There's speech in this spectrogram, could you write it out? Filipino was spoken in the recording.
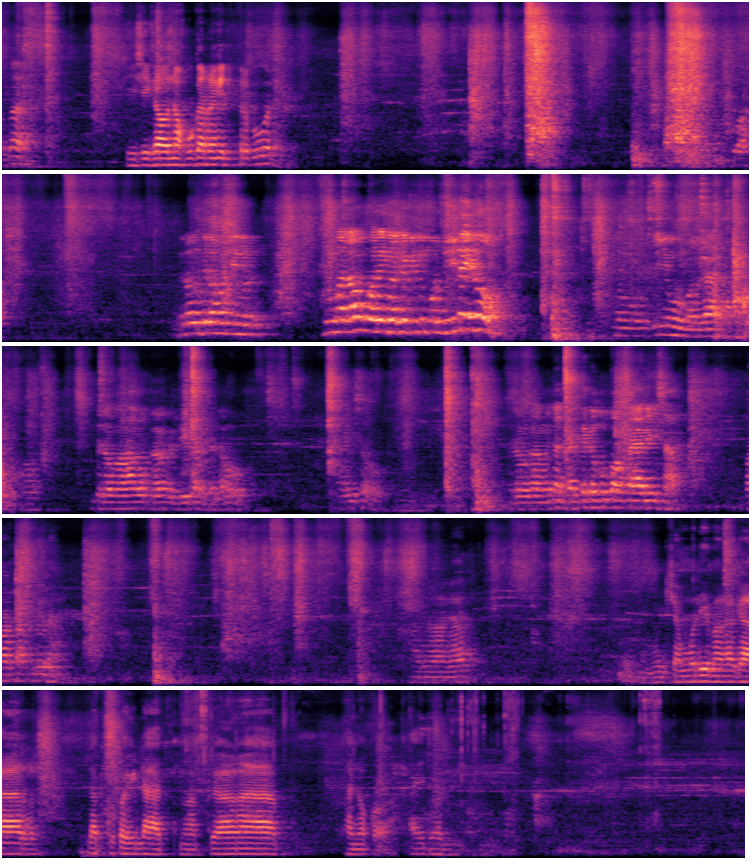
Sugar. Sisigaw na ko gar ng helper ko. Eh. Hindi naman yun. Yung alam ko, yung gagawin yung kondina eh, no? Yung, yung mga. Dalawa hawak ka, hindi ka, dalawa. Ayos ako. Dalawa gamitan. Dagdagan ko pang kaya ng isa. Para tatlo na. Mga gar. Siyang muli mga gar. Love ko kayo lahat. Mga, mga ano ko, idol.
